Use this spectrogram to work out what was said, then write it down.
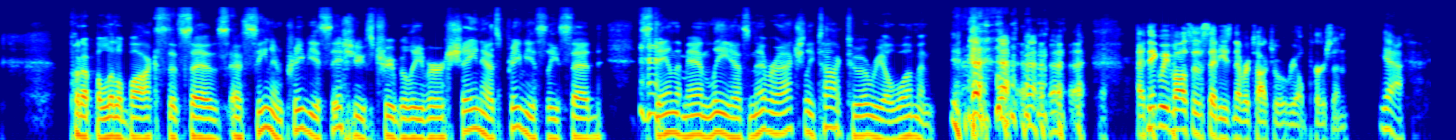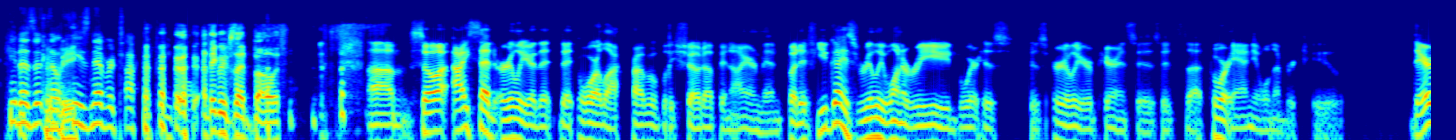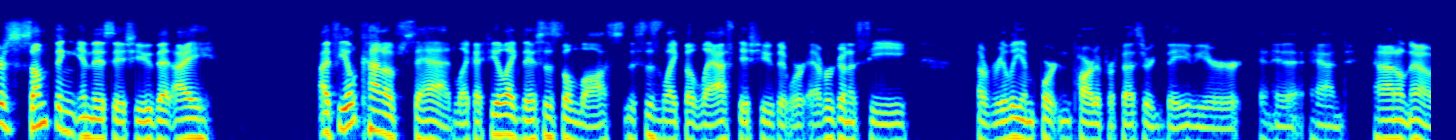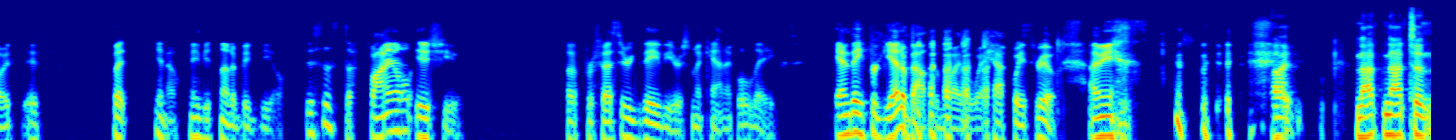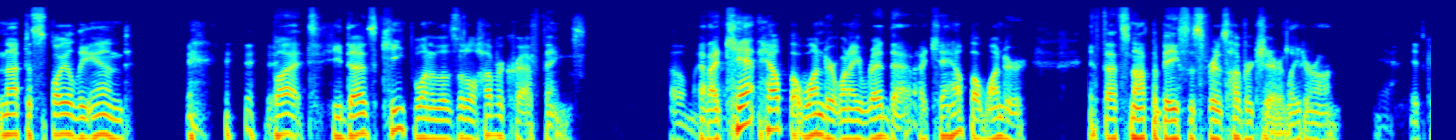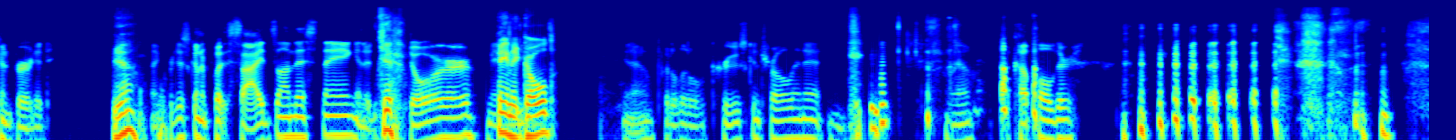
put up a little box that says, as seen in previous issues, True Believer, Shane has previously said Stan the Man Lee has never actually talked to a real woman. I think we've also said he's never talked to a real person. yeah, he doesn't Could know. be. He's never talked to people. I think we've said both. Um, so I- I said earlier that that Warlock probably showed up in Iron Man, but if you guys really want to read where his his earlier appearance is, it's uh, Thor Annual number two. There's something in this issue that I I feel kind of sad. Like I feel like this is the loss. This is like the last issue that we're ever going to see a really important part of Professor Xavier and hi- and and I don't know. It's it's but you know maybe it's not a big deal. This is the final issue of Professor Xavier's mechanical legs. And they forget about them, by the way, halfway through. I mean, Uh, not not to not to spoil the end, but he does keep one of those little hovercraft things. oh my And I can't help but wonder when I read that, I can't help but wonder if that's not the basis for his hover chair later on. Yeah, it's converted. Yeah. Like we're just gonna put sides on this thing and a Yeah. door. Paint it gold. You know, put a little cruise control in it. And, you know, a cup holder.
